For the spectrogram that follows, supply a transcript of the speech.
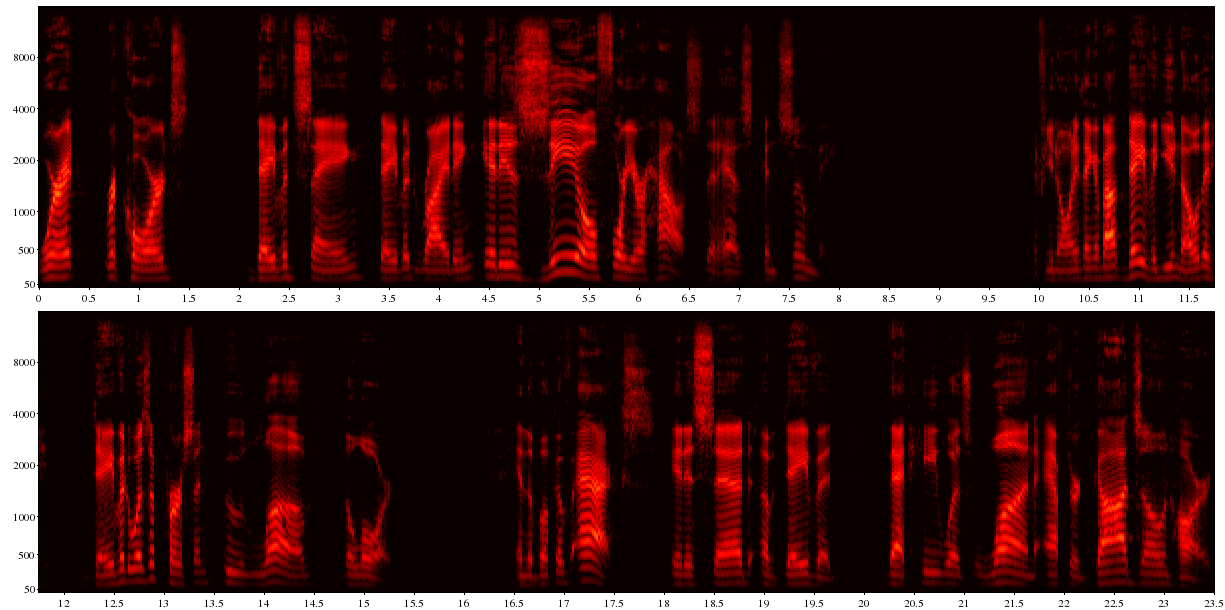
where it records David saying, David writing, It is zeal for your house that has consumed me. If you know anything about David, you know that David was a person who loved the Lord. In the book of Acts, it is said of David that he was one after God's own heart.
